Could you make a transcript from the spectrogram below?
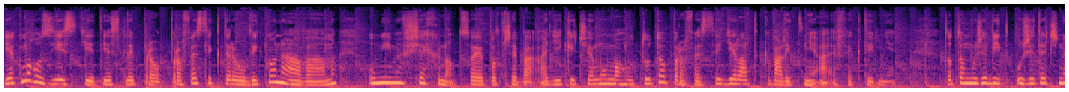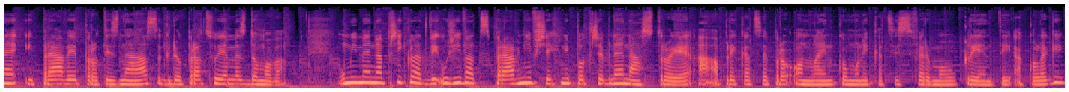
Jak mohu zjistit, jestli pro profesi, kterou vykonávám, umím všechno, co je potřeba a díky čemu mohu tuto profesi dělat kvalitně a efektivně? Toto může být užitečné i právě pro ty z nás, kdo pracujeme z domova. Umíme například využívat správně všechny potřebné nástroje a aplikace pro online komunikaci s firmou, klienty a kolegy?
